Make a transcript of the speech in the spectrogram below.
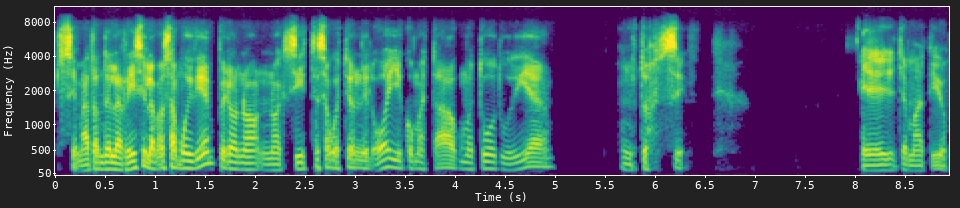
se matan de la risa y la pasan muy bien, pero no, no existe esa cuestión del, oye, ¿cómo estás? ¿Cómo estuvo tu día? Entonces, es llamativo.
